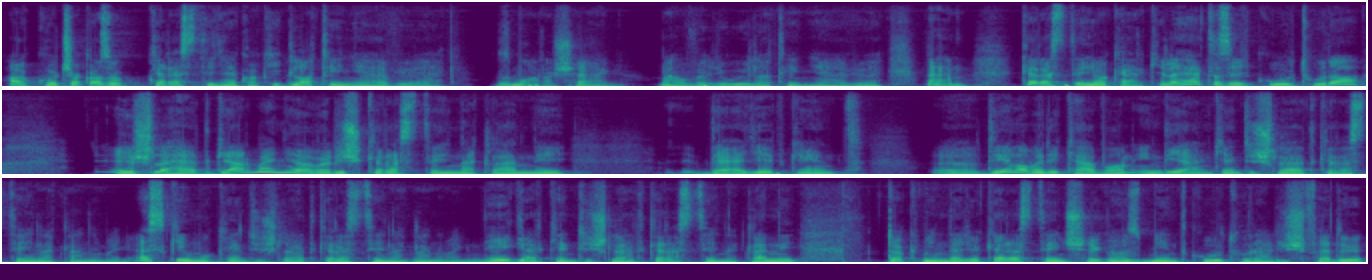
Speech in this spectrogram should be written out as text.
akkor csak azok keresztények, akik latin nyelvűek. Ez maraság, már vagy új latin nyelvűek. Nem, keresztény akárki lehet, ez egy kultúra, és lehet germán is kereszténynek lenni, de egyébként Dél-Amerikában indiánként is lehet kereszténynek lenni, meg eszkimoként is lehet kereszténynek lenni, meg négerként is lehet kereszténynek lenni. Tök mindegy, a kereszténység az, mint kulturális fedő,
